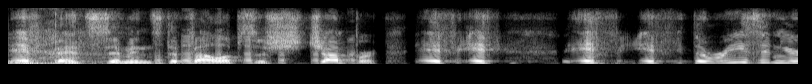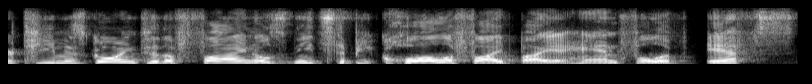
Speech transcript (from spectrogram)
if Ben Simmons develops a jumper. If if if if the reason your team is going to the finals needs to be qualified by a handful of ifs,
